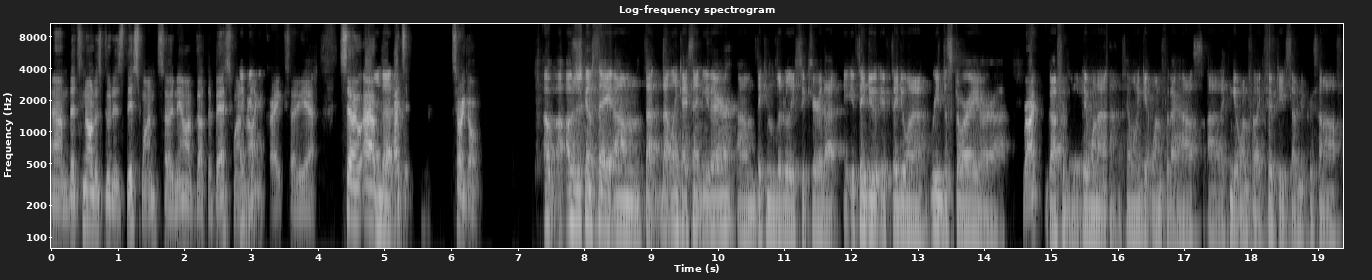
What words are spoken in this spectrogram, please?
um, that's not as good as this one. So now I've got the best one, okay. right, Craig? So yeah. So um, and, uh, that's sorry, go on. Oh, I was just going to say um, that that link I sent you there. Um, they can literally secure that if they do if they do want to read the story or uh, right. God forbid if they want to if they want to get one for their house, uh, they can get one for like fifty to seventy percent off.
